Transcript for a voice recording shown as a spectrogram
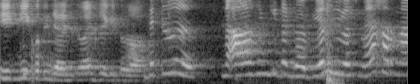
ngikutin jalan itu aja gitu loh. betul nah alasan kita gak biar juga sebenarnya karena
